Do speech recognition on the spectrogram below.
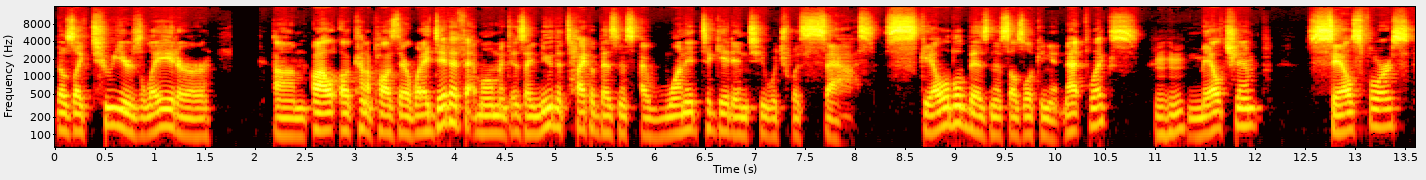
those like two years later, um, I'll, I'll kind of pause there. What I did at that moment is I knew the type of business I wanted to get into, which was SaaS, scalable business. I was looking at Netflix, hmm MailChimp, Salesforce.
